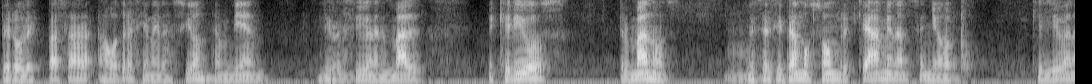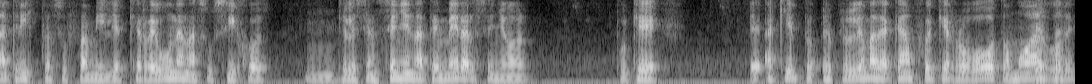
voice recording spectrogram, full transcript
pero les pasa a otra generación también y reciben el mal. Mis queridos Hermanos, mm. necesitamos hombres que amen al Señor, que lleven a Cristo a sus familias, que reúnan a sus hijos, mm. que les enseñen a temer al Señor, porque eh, aquí el, problema de Acán fue que robó, tomó algo de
